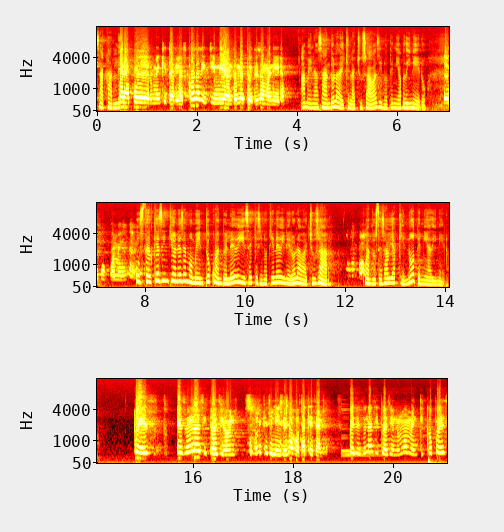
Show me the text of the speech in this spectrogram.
sacarle... Para poderme quitar las cosas, intimidándome pues de esa manera. Amenazándola de que la chuzaba si no tenía dinero. Exactamente. ¿Usted qué sintió en ese momento cuando él le dice que si no tiene dinero la va a chuzar? Cuando usted sabía que no tenía dinero. Pues es una situación, como que se le dice a J que sale. Pues es una situación un momentico pues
